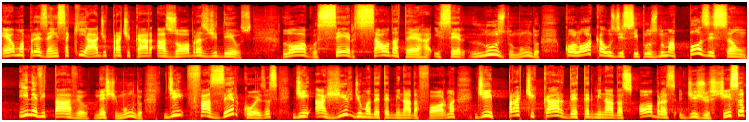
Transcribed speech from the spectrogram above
é uma presença que há de praticar as obras de Deus. Logo, ser sal da terra e ser luz do mundo coloca os discípulos numa posição inevitável neste mundo de fazer coisas, de agir de uma determinada forma, de praticar determinadas obras de justiça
